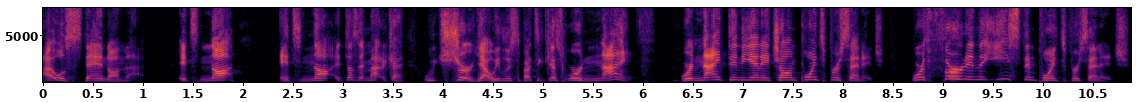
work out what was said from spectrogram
I will stand on that. It's not it's not, it doesn't matter. God, we sure, yeah, we lose to bad teams. Guess we're ninth. We're ninth in the NHL in points percentage. We're third in the East in points percentage.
